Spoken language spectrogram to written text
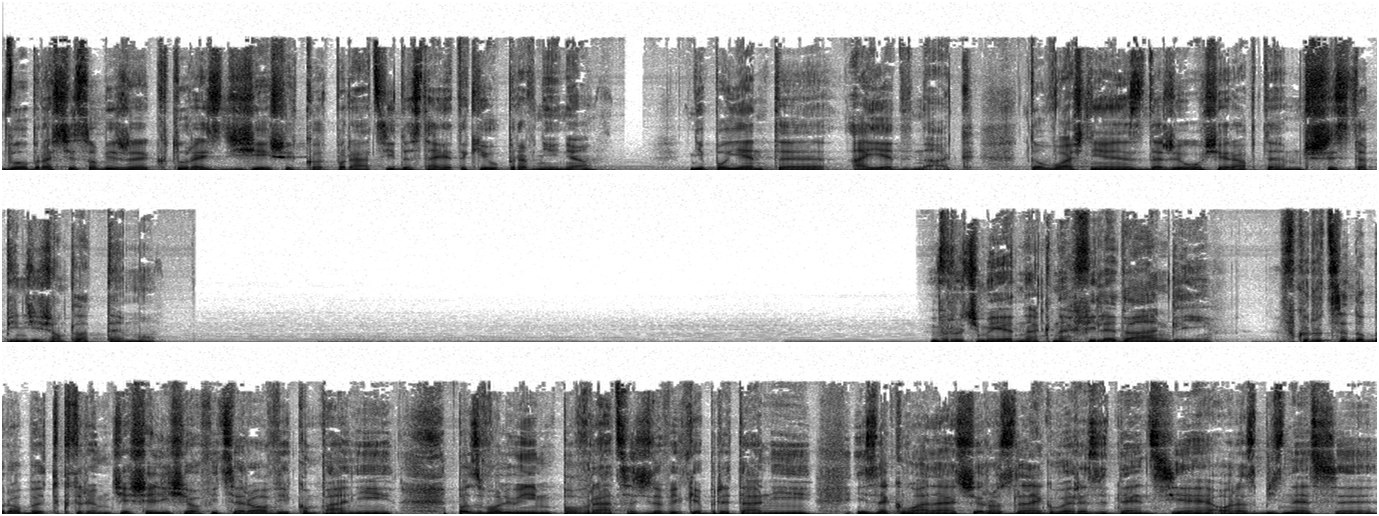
Wyobraźcie sobie, że któraś z dzisiejszych korporacji dostaje takie uprawnienia. Niepojęte, a jednak to właśnie zdarzyło się raptem 350 lat temu. Wróćmy jednak na chwilę do Anglii. Wkrótce dobrobyt, którym cieszyli się oficerowie kompanii, pozwolił im powracać do Wielkiej Brytanii i zakładać rozległe rezydencje oraz biznesy,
